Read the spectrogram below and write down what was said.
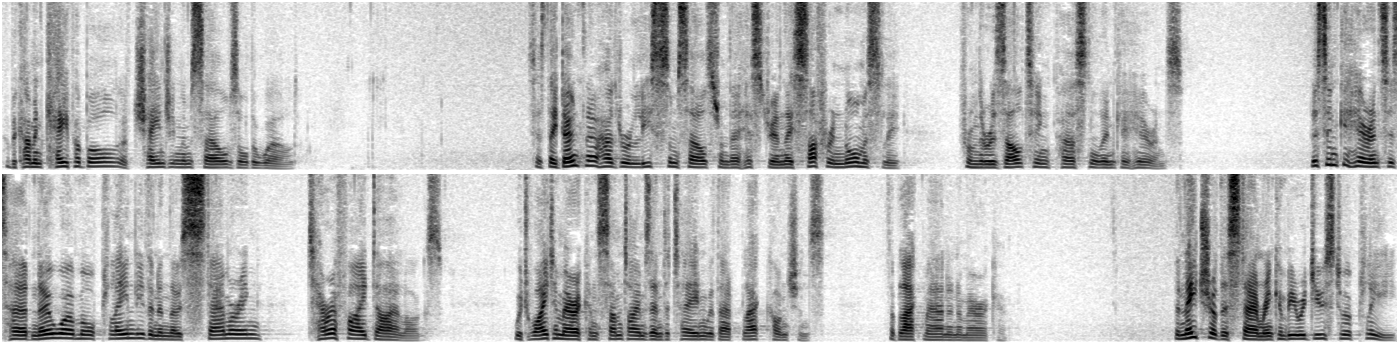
who become incapable of changing themselves or the world. Says they don't know how to release themselves from their history, and they suffer enormously from the resulting personal incoherence. This incoherence is heard nowhere more plainly than in those stammering, terrified dialogues which white Americans sometimes entertain with that black conscience, the black man in America. The nature of this stammering can be reduced to a plea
